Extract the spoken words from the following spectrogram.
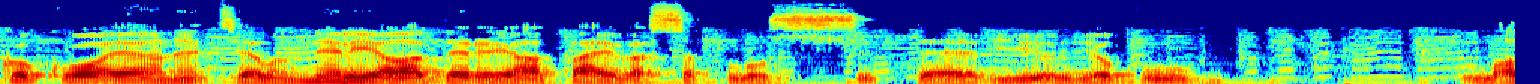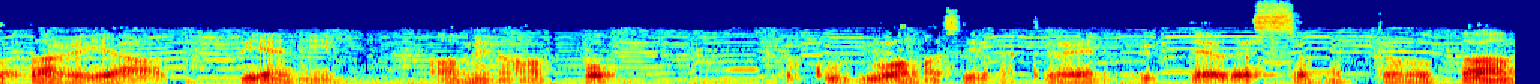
koko ajan, että siellä on neljä ateriaa päivässä plus sitten joku latari ja pieni aminohappo, joku juoma siinä treenin yhteydessä, mutta tota,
